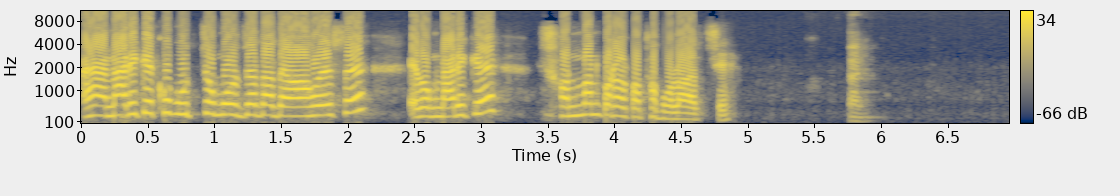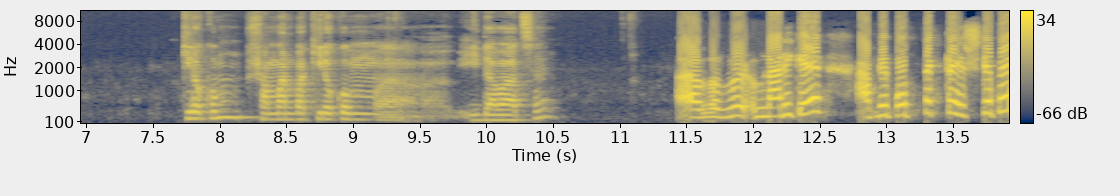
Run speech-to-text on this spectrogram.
হ্যাঁ নারীকে খুব উচ্চ মর্যাদা দেওয়া হয়েছে এবং নারীকে সম্মান করার কথা বলা আছে। তাই? কীরকম সম্মান বা কীরকম ই দেওয়া আছে? নারীকে আপনি প্রত্যেকটা স্টেপে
